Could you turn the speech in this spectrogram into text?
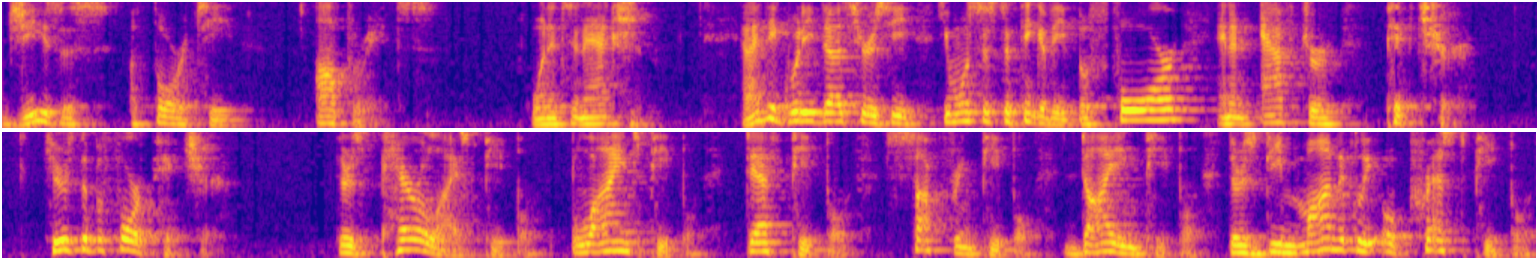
Jesus' authority operates when it's in action. And I think what he does here is he, he wants us to think of a before and an after picture. Here's the before picture there's paralyzed people, blind people, deaf people, suffering people, dying people. There's demonically oppressed people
